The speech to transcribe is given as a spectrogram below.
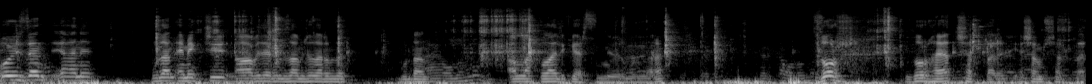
O yüzden yani buradan emekçi abilerimiz, amcalarımıza buradan Allah kolaylık versin diyorum bunlara. Zor. Zor hayat şartları, yaşam şartları.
